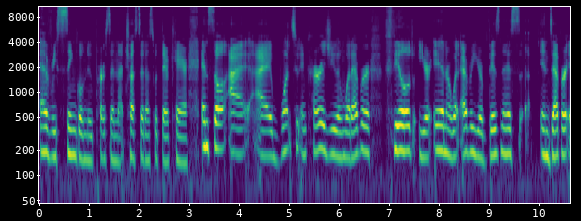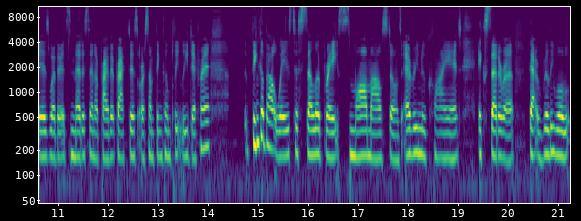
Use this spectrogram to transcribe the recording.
every single new person that trusted us with their care. And so I I want to encourage you in whatever field you're in or whatever your business endeavor is, whether it's medicine, a private practice, or something completely different think about ways to celebrate small milestones every new client etc that really will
